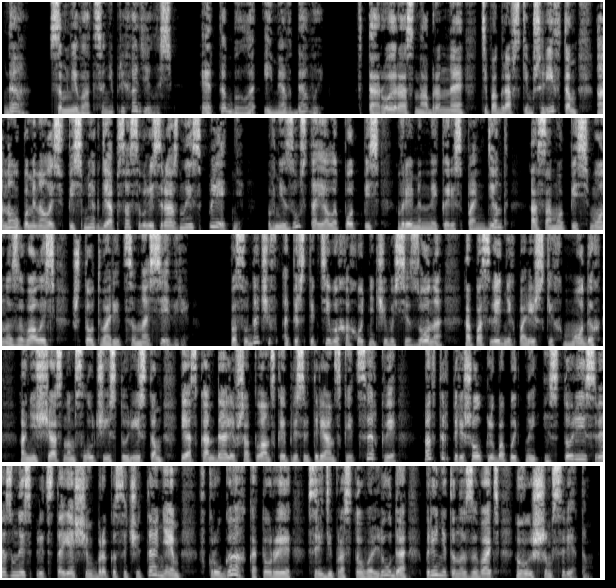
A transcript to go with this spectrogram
Да, сомневаться не приходилось. Это было имя вдовы. Второй раз набранное типографским шрифтом, оно упоминалось в письме, где обсасывались разные сплетни. Внизу стояла подпись «Временный корреспондент», а само письмо называлось «Что творится на севере». Посудачив о перспективах охотничьего сезона, о последних парижских модах, о несчастном случае с туристом и о скандале в шотландской пресвитерианской церкви, автор перешел к любопытной истории, связанной с предстоящим бракосочетанием в кругах, которые среди простого люда принято называть высшим светом.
